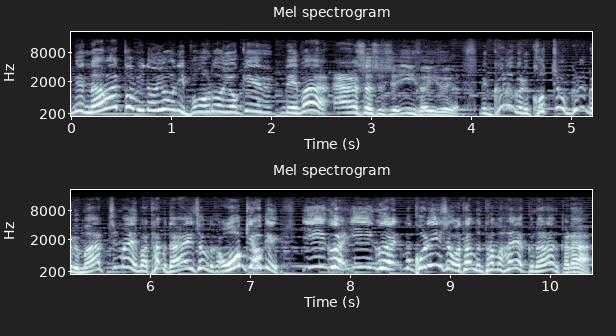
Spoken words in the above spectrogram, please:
で縄跳びのようにボールを避ければああしよしよしいいぞいいぞいいぞ。でぐるぐるこっちもぐるぐる回っちまえば多分大丈夫だから。オッケーオッケー。いい具合いい具合。もうこれ以上は多分球速くならんから。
